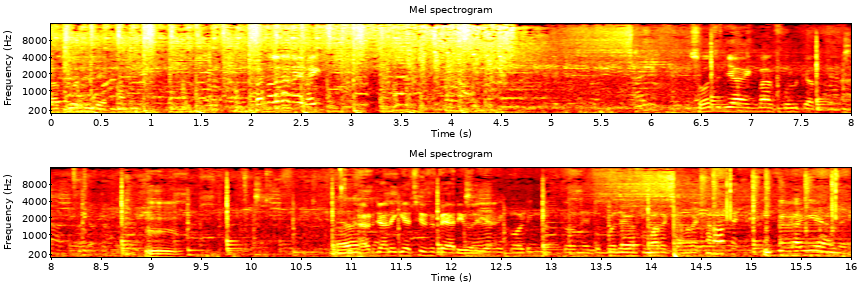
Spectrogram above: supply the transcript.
आपको नहीं देखना। सोच लिया एक बार फुल करते हैं हम्म, घर जाने की अच्छी से तैयारी हो रही है। रिकॉर्डिंग मत करो नहीं तो बोलेगा तुम्हारा कैमरा खराब है। दिखाइए हमें।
